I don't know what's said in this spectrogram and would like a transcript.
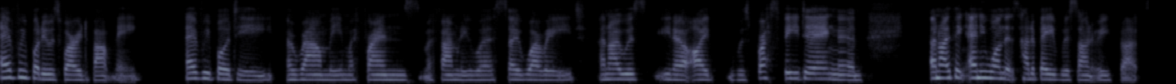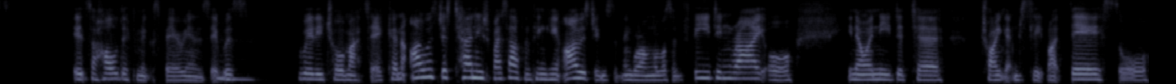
everybody was worried about me. Everybody around me, my friends, my family were so worried. And I was, you know, I was breastfeeding and and I think anyone that's had a baby with silent reflux, it's a whole different experience. It was Mm. really traumatic. And I was just turning to myself and thinking I was doing something wrong. I wasn't feeding right, or, you know, I needed to try and get him to sleep like this, or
